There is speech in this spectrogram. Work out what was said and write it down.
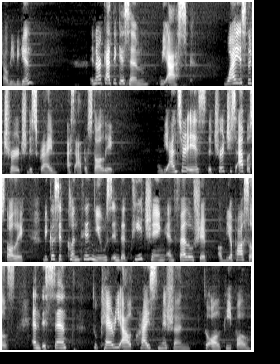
Shall we begin? In our catechism, we ask, why is the church described as apostolic? And the answer is the church is apostolic because it continues in the teaching and fellowship of the apostles and is sent to carry out Christ's mission to all people.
